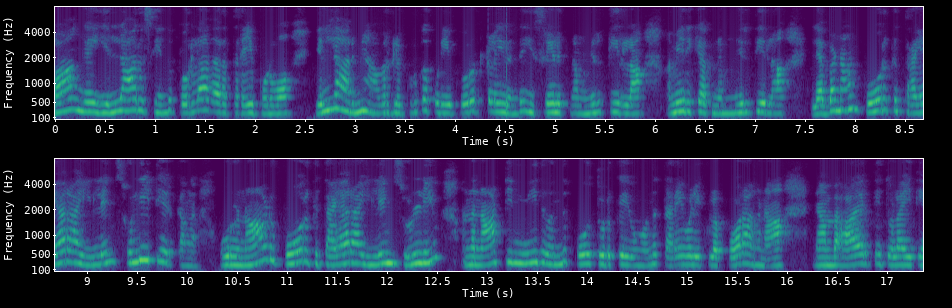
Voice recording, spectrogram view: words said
வாங்க எல்லாரும் சேர்ந்து பொருளாதார தடையை போடுவோம். எல்லாருமே அவர்களுக்கு கொடுக்கக்கூடிய பொருட்களை வந்து இஸ்ரேலுக்கு நம்ம நிறுத்திடலாம் அமெரிக்காவுக்கு நம்ம நிறுத்திடலாம். லெபனான் போருக்கு தயாரா இல்லைன்னு சொல்லிட்டே இருக்காங்க. ஒரு நாடு போருக்கு தயாரா இல்லைன்னு சொல்லியும் அந்த நாட்டின் மீது வந்து போர் தொடுக்க இவங்க வந்து தரைவழிக்குள்ள போறாங்கன்னா நம்ம ஆயிரத்தி தொள்ளாயிரத்தி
